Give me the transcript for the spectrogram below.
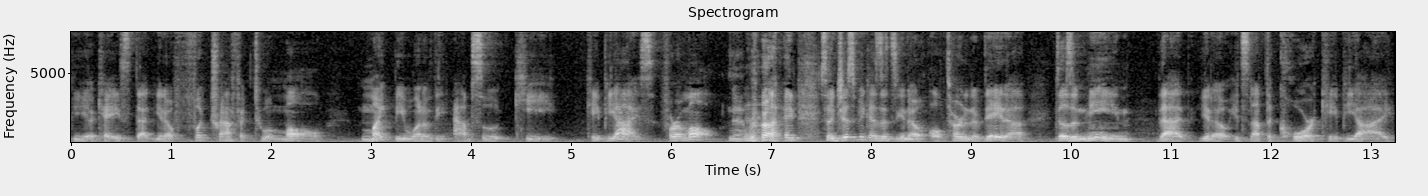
be a case that you know foot traffic to a mall might be one of the absolute key KPIs for a mall, yeah. right? So just because it's you know alternative data doesn't mean that you know it's not the core KPI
